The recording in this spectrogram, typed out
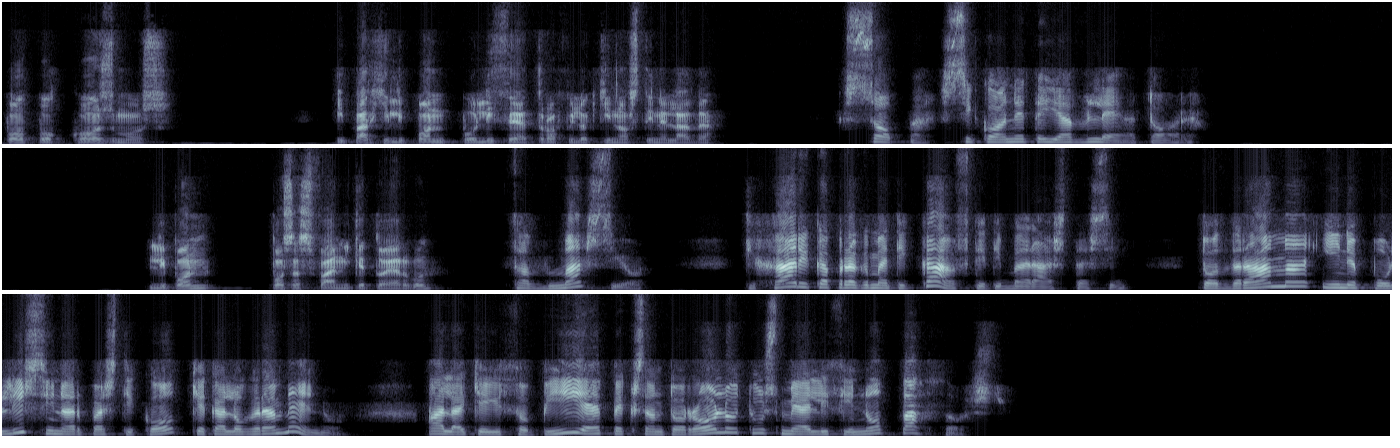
Πω πω κόσμος. Υπάρχει λοιπόν πολύ θεατρόφιλο κοινό στην Ελλάδα. Σόπα, σηκώνεται η αυλαία τώρα. Λοιπόν, πώς σας φάνηκε το έργο; Θαυμάσιο. Τη χάρηκα πραγματικά αυτή την παράσταση. Το δράμα είναι πολύ συναρπαστικό και καλογραμμένο, αλλά και οι ηθοποιοί έπαιξαν το ρόλο τους με αληθινό πάθος.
